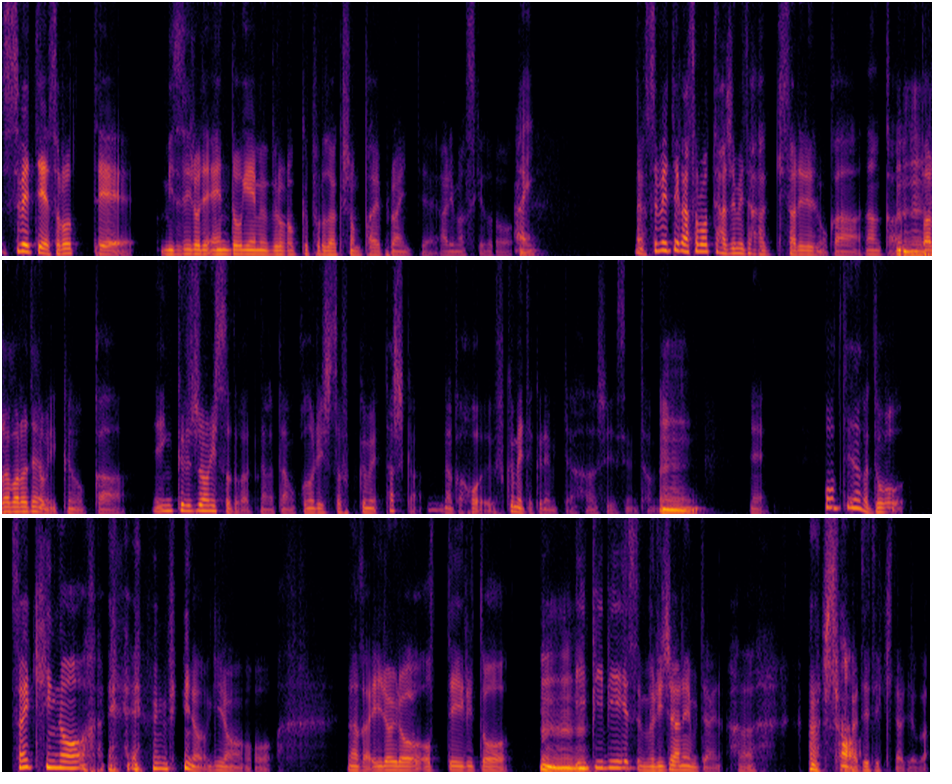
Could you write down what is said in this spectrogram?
すべて揃って、水色でエンドゲームブロックプロダクションパイプラインってありますけど、はい。なんか全てが揃って初めて発揮されるのか、なんかうんうんバラバラでもいくのか、インクルージョンリストとかってなんか多分このリスト含め、確かなんかほ含めてくれみたいな話ですよね、多う分。ん。ここってなんかどう、最近の MB の議論をなんかいろいろ追っていると、うんうんうん。EPBS 無理じゃねみたいな話話とか出てきたりとか、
